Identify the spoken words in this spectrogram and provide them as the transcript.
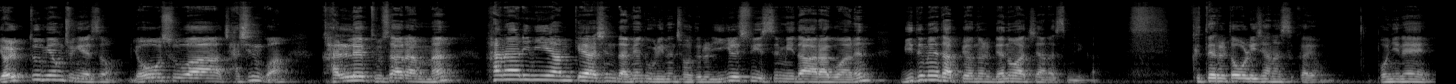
12명 중에서 여호수아 자신과 갈렙 두 사람만 하나님이 함께 하신다면 우리는 저들을 이길 수 있습니다 라고 하는 믿음의 답변을 내놓았지 않았습니까? 그때를 떠올리지 않았을까요? 본인의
